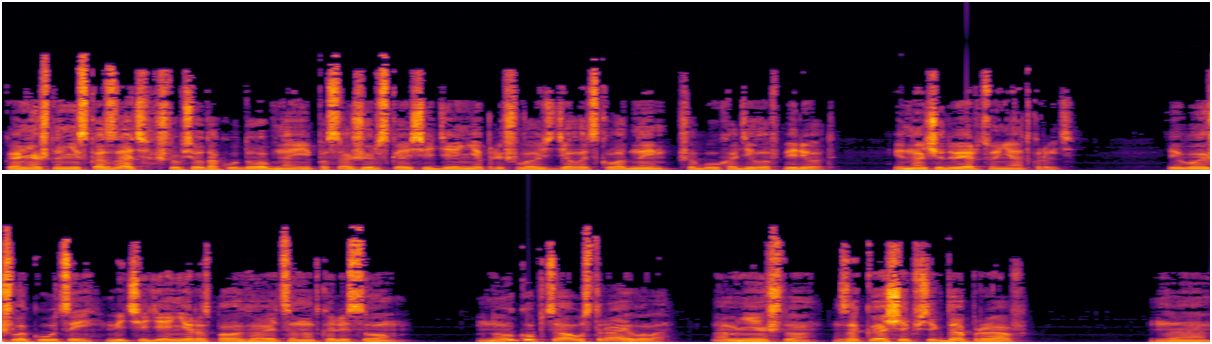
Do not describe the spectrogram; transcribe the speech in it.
Конечно, не сказать, что все так удобно, и пассажирское сиденье пришлось сделать складным, чтобы уходило вперед. Иначе дверцу не открыть. И вышло куцей, ведь сиденье располагается над колесом. Но купца устраивало. А мне что, заказчик всегда прав. Да,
